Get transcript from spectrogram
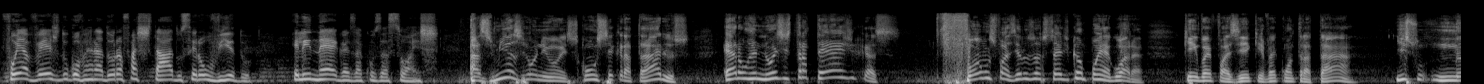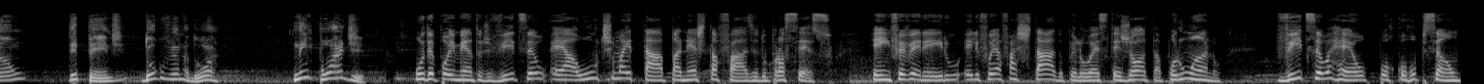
foi a vez do governador afastado ser ouvido. Ele nega as acusações. As minhas reuniões com os secretários eram reuniões estratégicas. Fomos fazer os hospitais de campanha. Agora, quem vai fazer, quem vai contratar, isso não depende do governador. Nem pode. O depoimento de Witzel é a última etapa nesta fase do processo. Em fevereiro, ele foi afastado pelo STJ por um ano. Witzel é réu por corrupção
